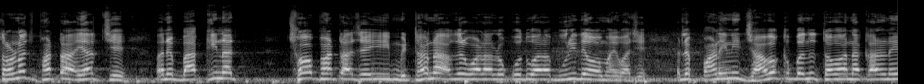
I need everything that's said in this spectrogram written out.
ત્રણ જ ફાંટા હયાત છે અને બાકીના છ ફાંટા છે એ મીઠાના અગરવાળા લોકો દ્વારા બૂરી દેવામાં આવ્યા છે. એટલે પાણીની જાવક બંધ થવાના કારણે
